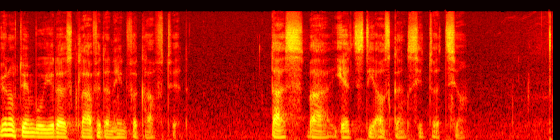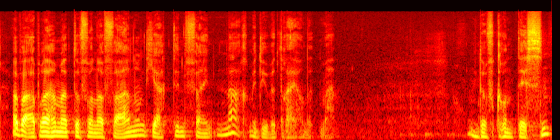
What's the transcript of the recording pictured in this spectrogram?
Je nachdem, wo jeder als Sklave dann hin verkauft wird. Das war jetzt die Ausgangssituation. Aber Abraham hat davon erfahren und jagt den Feinden nach mit über 300 Mann. Und aufgrund dessen,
